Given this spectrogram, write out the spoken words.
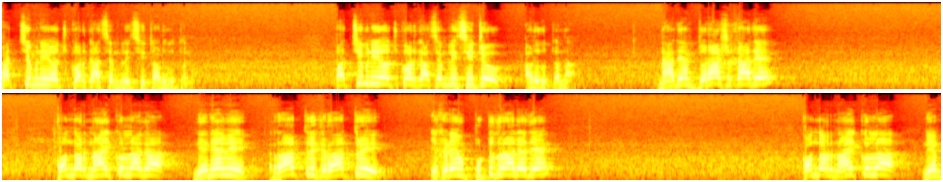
పశ్చిమ నియోజకవర్గ అసెంబ్లీ సీటు అడుగుతున్నా. పశ్చిమ నియోజకవర్గ అసెంబ్లీ సీటు అడుగుతున్నా. నాదేం దురాశ కాదే? కొందరు నాయకుల్లాగా నేనేమి రాత్రికి రాత్రి ఇక్కడేం పుట్టుకు రాలేదే? కొందరు నాయకుల్లా నేను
